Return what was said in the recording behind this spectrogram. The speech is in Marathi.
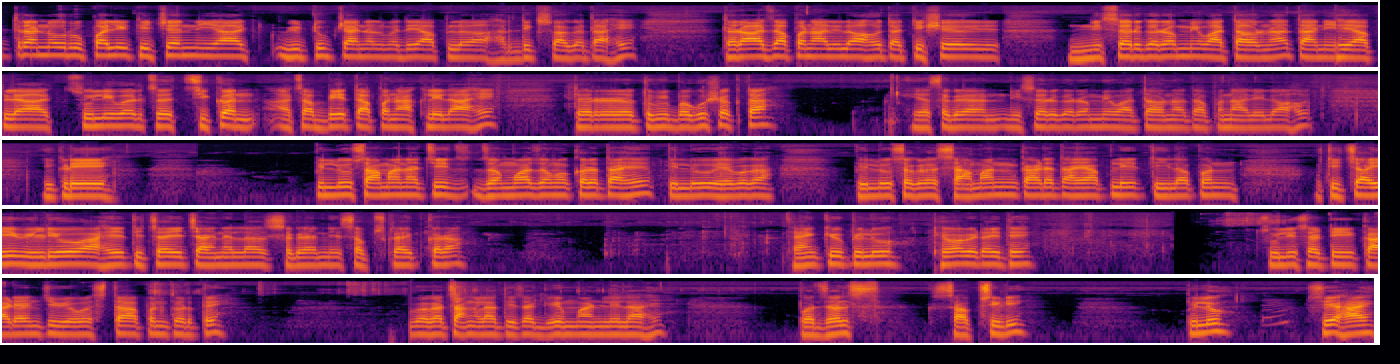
मित्रांनो रुपाली किचन या यूट्यूब चॅनलमध्ये आपलं हार्दिक स्वागत आहे. तर आज आपण आलेलो आहोत अतिशय निसर्गरम्य वातावरणात आणि हे आपल्या चुलीवरचं चिकन याचा बेत आपण आखलेला आहे. तर तुम्ही बघू शकता या सगळ्या निसर्गरम्य वातावरणात आपण आलेलो आहोत. इकडे पिल्लू सामानाची जमवाजमव करत आहे. पिल्लू हे बघा पिल्लू सगळं सामान काढत आहे आपली. तिला पण तिचाही व्हिडिओ आहे. तिच्याही चॅनलला सगळ्यांनी सबस्क्राईब करा. थँक्यू पिलू ठेवा बेटा इथे. चुलीसाठी काड्यांची व्यवस्था आपण करतोय. बघा चांगला तिचा गेम मांडलेला आहे. पझल्स सापसिडी पिलू से हाय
